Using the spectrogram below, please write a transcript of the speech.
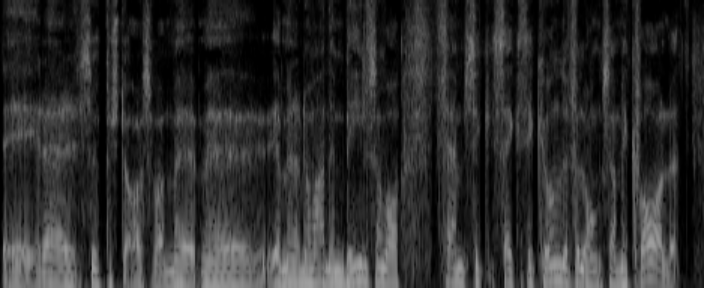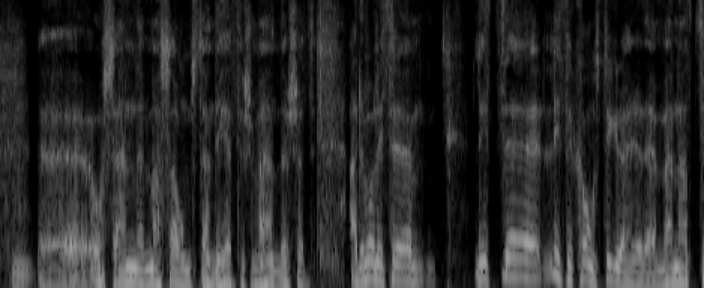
i det här Superstars. Va? Med, med, jag menar, de hade en bil som var 5-6 sekunder för långsam i kvalet mm. eh, och sen en massa omständigheter som händer. Så att, ja, det var lite, lite, lite konstig grej det där, men att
